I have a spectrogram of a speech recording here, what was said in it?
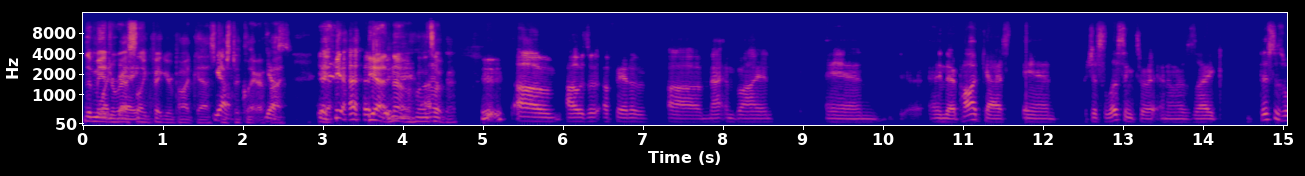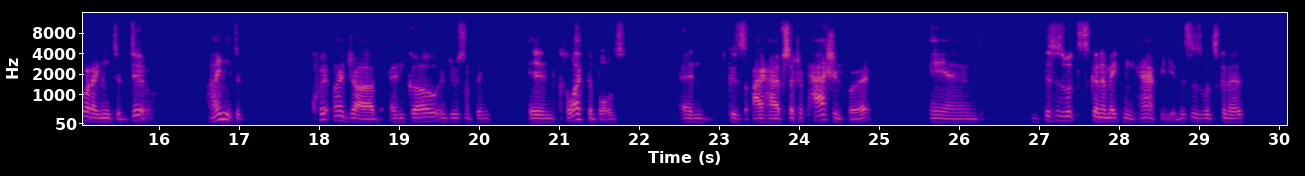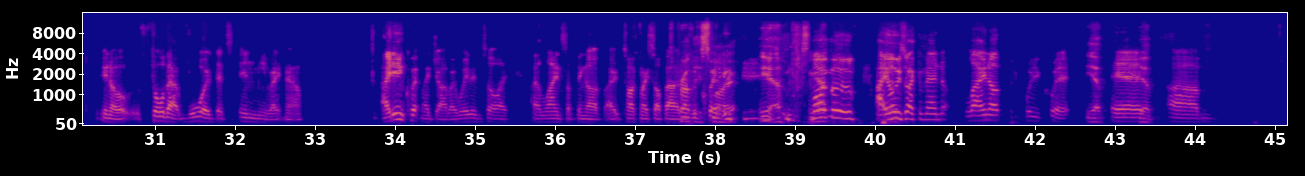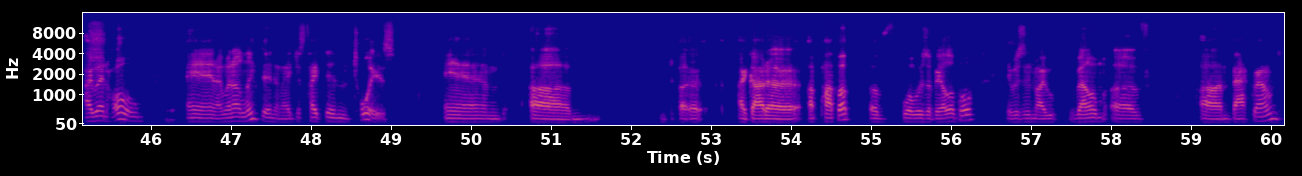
The Major Wrestling Figure Podcast, Yeah. just to clarify. Yes. Yeah. yeah. Yeah, no, that's okay. um, I was a, a fan of uh, Matt and Brian and and their podcast, and just listening to it, and I was like, "This is what I need to do. I need to quit my job and go and do something in collectibles, and because I have such a passion for it, and this is what's gonna make me happy, and this is what's gonna, you know, fill that void that's in me right now." I didn't quit my job. I waited until I, I lined something up. I talked myself out Probably smart. Yeah. smart Yeah. move. I Yeah. always recommend line up before you quit. Yep. And Yep. um, I went home and I went on LinkedIn and I just typed in toys, and um, uh, I got a, a pop up of what was available. It was in my realm of um, background,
